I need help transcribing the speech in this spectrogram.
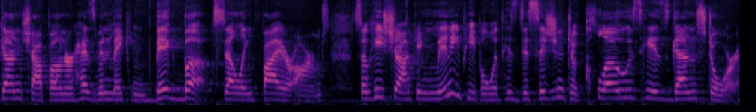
gun shop owner has been making big bucks selling firearms. So he's shocking many people with his decision to close his gun store.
